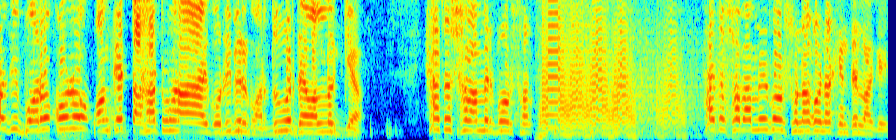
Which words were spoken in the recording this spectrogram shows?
যদি বড় কোনো অঙ্কের টাহা টুহা গরিবের ঘর দুয়ার দেওয়ার লজ্ঞা হ্যাঁ তো সব আমের সোনা হ্যাঁ তো সব আমের বড় সোনা গয়না কিনতে লাগে।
